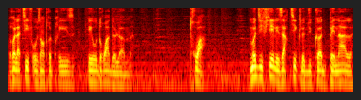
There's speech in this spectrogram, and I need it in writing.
relatifs aux entreprises et aux droits de l'homme. 3. Modifier les articles du Code pénal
